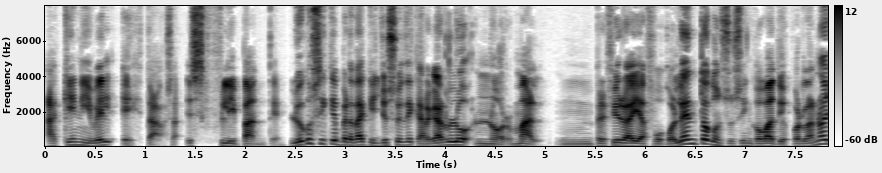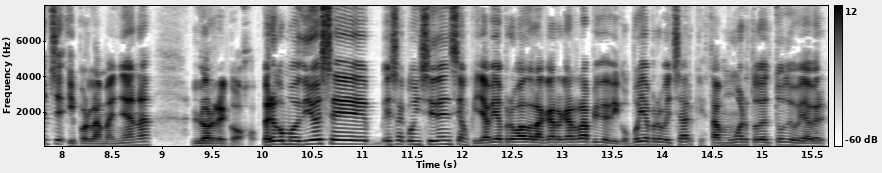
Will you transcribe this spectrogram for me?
a qué nivel está. O sea, es flipante. Luego sí que es verdad que yo soy de cargarlo normal. Mm, prefiero ahí a fuego lento con sus 5 vatios por la noche y por la mañana lo recojo. Pero como dio ese, esa coincidencia, aunque ya había probado la carga rápida, digo, voy a aprovechar que está muerto del todo y voy a ver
